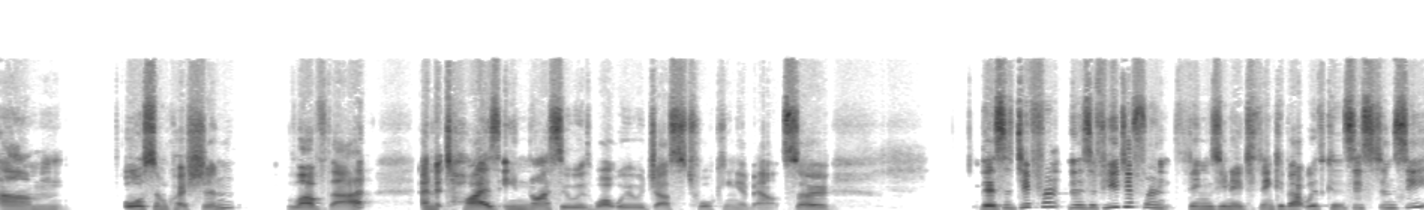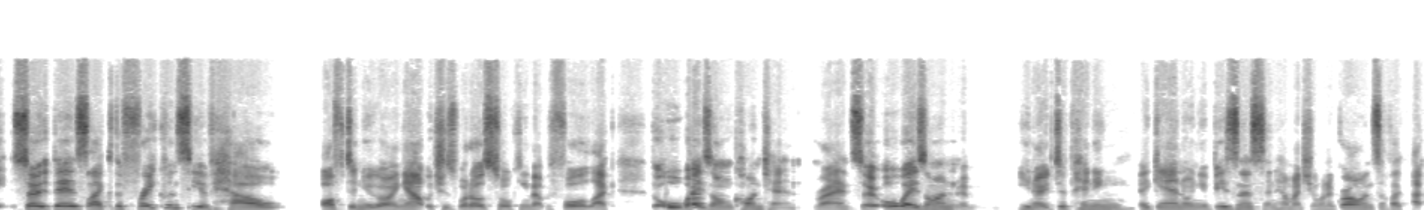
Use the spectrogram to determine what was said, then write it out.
um, awesome question. Love that. And it ties in nicely with what we were just talking about. So, there's a different there's a few different things you need to think about with consistency so there's like the frequency of how often you're going out which is what i was talking about before like the always on content right so always on you know, depending again on your business and how much you want to grow and stuff like that,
